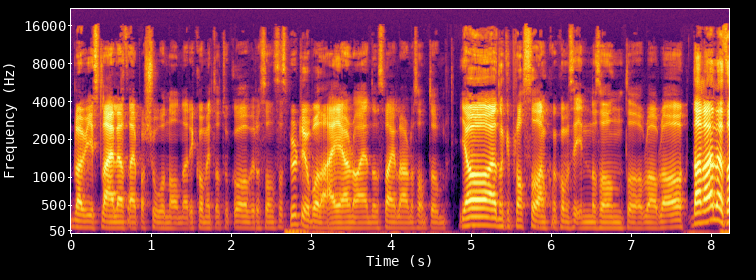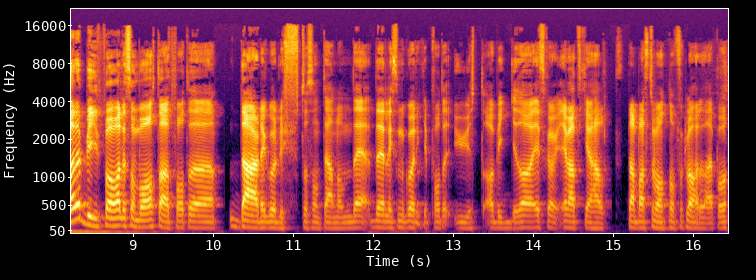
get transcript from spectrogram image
ble vist leiligheter i personer, og når de kom hit og tok over og sånn, så spurte jo både eieren og eiendomsmegleren og sånt om ja, er det noen plasser de kan komme seg inn og sånt, og bla, bla. Den leiligheten er bygd på en veldig sånn måte at på en måte der det går luft og sånt gjennom, det, det liksom går ikke på en måte ut av bygget. da. Jeg, skal, jeg vet ikke helt den beste måten å forklare det på.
